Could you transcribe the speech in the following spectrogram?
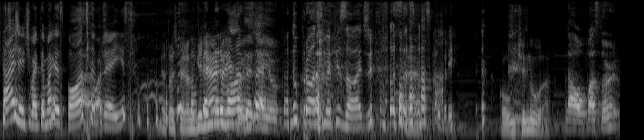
Tá, gente, vai ter uma resposta Ah, eu pra isso. Eu tô esperando o Guilherme. nervosa. É, eu... No próximo episódio, vocês vão descobrir. Continua. Não, o pastor...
